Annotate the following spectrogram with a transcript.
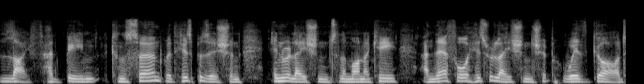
life had been concerned with his position in relation to the monarchy and therefore his relationship with God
